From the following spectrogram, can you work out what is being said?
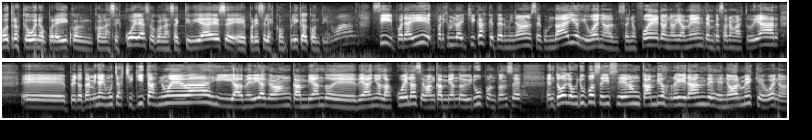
otros que, bueno, por ahí con, con, las escuelas o con las actividades, por ahí se les complica continuar? Sí, por ahí, por ejemplo, hay chicas que terminaron secundarios y bueno, se nos fueron, obviamente, empezaron a estudiar, pero también hay muchas chiquitas nuevas y a medida que van cambiando de, de año la escuela, se van cambiando de grupo, entonces en todos los grupos se hicieron cambios re grandes enormes que bueno,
